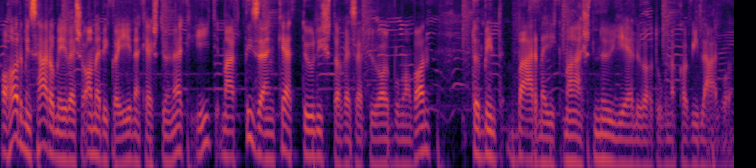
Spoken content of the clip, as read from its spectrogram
A 33 éves amerikai énekestőnek így már 12 listavezető albuma van, több mint bármelyik más női előadónak a világon.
